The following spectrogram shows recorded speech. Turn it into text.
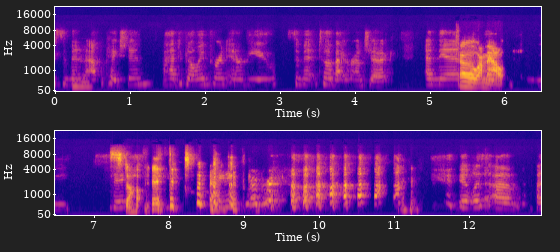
submit mm-hmm. an application. I had to go in for an interview, submit to a background check, and then oh, I'm out. Stop it. it was um a,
